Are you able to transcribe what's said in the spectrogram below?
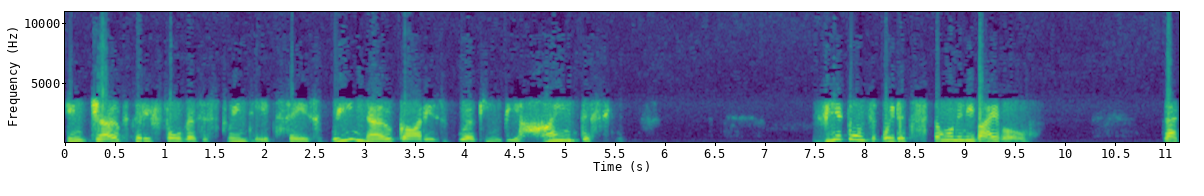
in Job 34 verses 20 it says we know God is working behind the scenes weet ons ooit dit staan in die Bybel that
